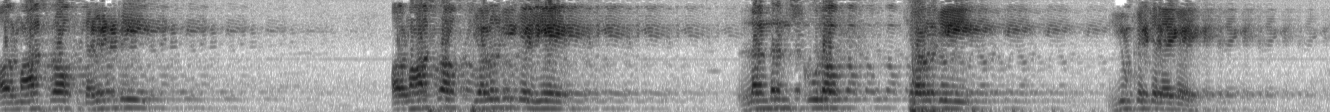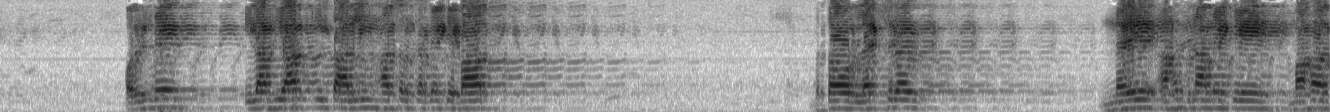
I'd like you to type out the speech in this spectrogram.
और मास्टर ऑफ़ डिविनिटी और मास्टर ऑफ़ थियोलॉजी के लिए London school of theology UK चले गए। और इनमें इलाहियात की तालीम हासिल करने के बाद बतौर लेक्चरर नए अहदनामे के माहर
